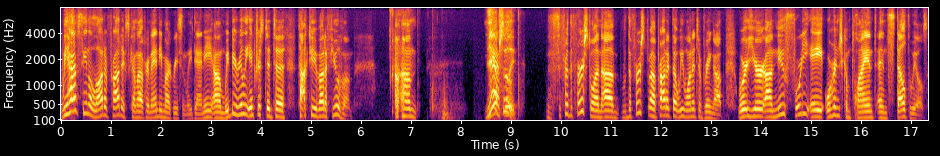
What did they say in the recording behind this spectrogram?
We have seen a lot of products come out from AndyMark recently, Danny. Um, we'd be really interested to talk to you about a few of them. Um, yeah, absolutely. So- so for the first one, um, the first uh, product that we wanted to bring up were your uh, new 40A orange compliant and stealth wheels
